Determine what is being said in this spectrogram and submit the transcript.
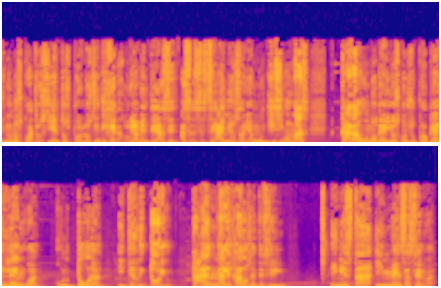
en unos 400 pueblos indígenas. Obviamente hace, hace, años había muchísimos más. Cada uno de ellos con su propia lengua, cultura y territorio. Tan alejados entre sí en esta inmensa selva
